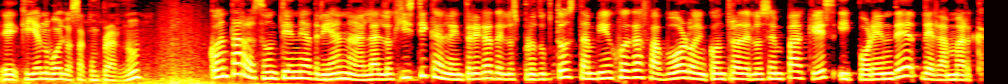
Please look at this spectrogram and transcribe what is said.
eh, que ya no vuelvas a comprar, ¿no? ¿Cuánta razón tiene Adriana? La logística en la entrega de los productos también juega a favor o en contra de los empaques y por ende de la marca.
